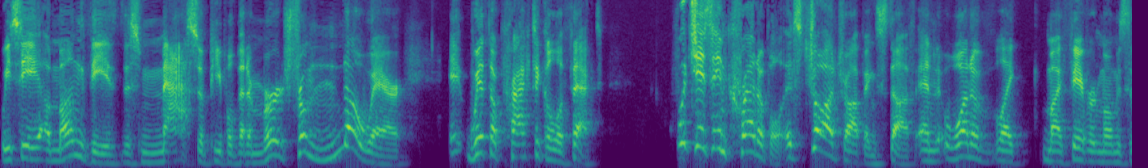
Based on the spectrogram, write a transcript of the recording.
We see among these this mass of people that emerge from nowhere it, with a practical effect, which is incredible. It's jaw dropping stuff, and one of like my favorite moments.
